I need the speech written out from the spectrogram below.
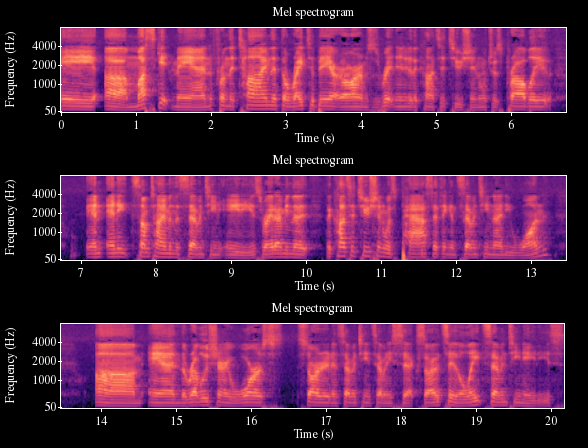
a uh, musket man from the time that the right to bear arms was written into the Constitution, which was probably in any sometime in the 1780s, right? I mean the the Constitution was passed, I think, in 1791, um, and the Revolutionary War s- started in 1776. So I would say the late 1780s.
